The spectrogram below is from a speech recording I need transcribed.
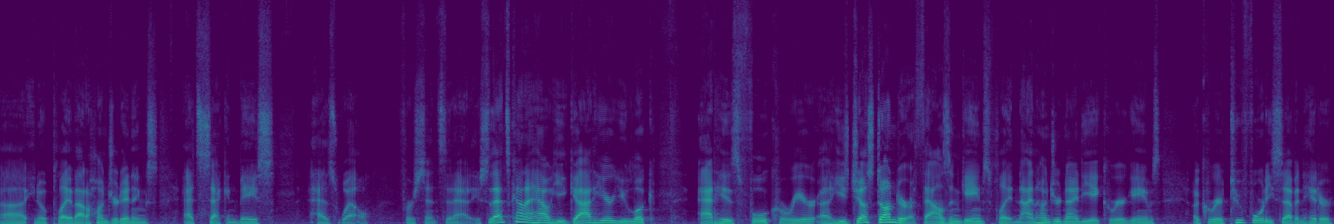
uh, you know, play about 100 innings at second base as well for Cincinnati. So that's kind of how he got here. You look at his full career, uh, he's just under a thousand games played, 998 career games, a career 247 hitter,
